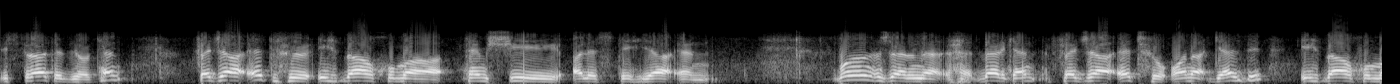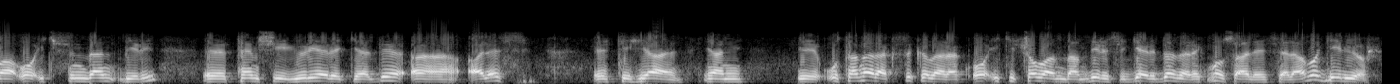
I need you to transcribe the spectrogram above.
istirahat ediyorken fecaethü ihdahuma temşi alestihyaen. Bunun üzerine derken fecaethü ona geldi. İhdahuma o ikisinden biri e, temşi yürüyerek geldi. E, ales tihyaen yani e, utanarak, sıkılarak o iki çobandan birisi geri dönerek Musa Aleyhisselam'a geliyor.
